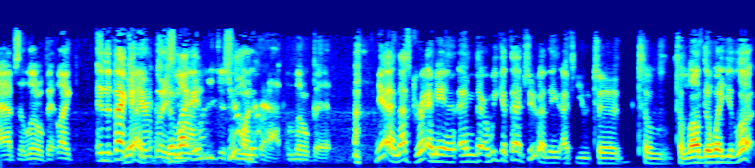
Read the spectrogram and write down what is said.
abs a little bit. Like in the back yeah, of everybody's mind, you just no, want that a little bit. yeah, and that's great. I mean, and there, we get that too. I think if you to to to love the way you look.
